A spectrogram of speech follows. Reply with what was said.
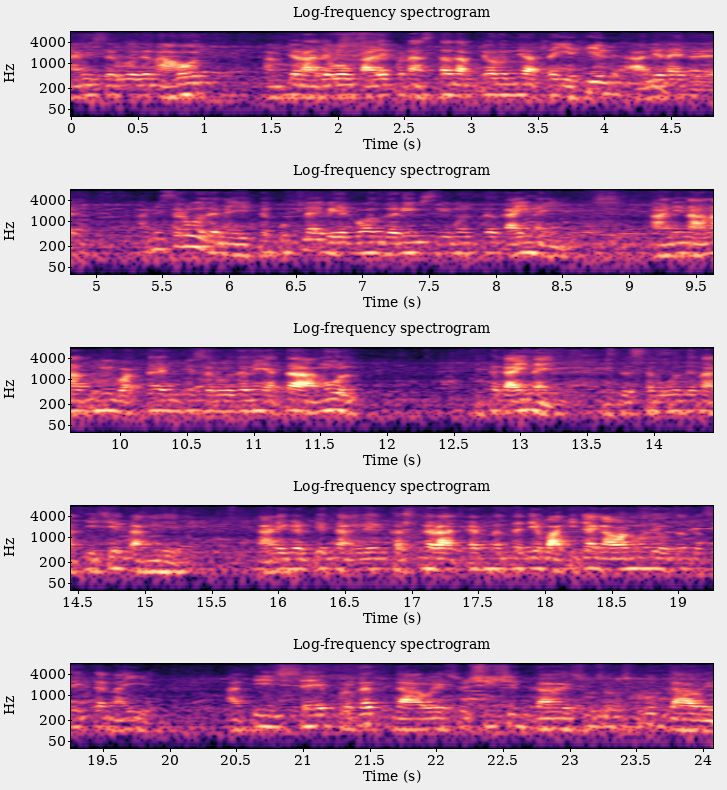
आम्ही सर्वजण आहोत. आमचे राजाभाऊ काळे पण असतात आमच्यावरून ते आता येतील आले नाही तर आम्ही सर्वजण आहे. इथं कुठलाही भेदभाव गरीब श्रीमंत काही नाही. आणि नाना तुम्ही बघताय तुम्ही सर्वजण येता अमोल. इथं काही नाही. इथं सर्वजण अतिशय चांगले आहेत. कार्यकर्ते चांगले कसलं राजकारण असतं जे बाकीच्या गावांमध्ये होतं तसं इथं नाही आहे अतिशय प्रगत गाव आहे सुशिक्षित गाव आहे सुसंस्कृत गाव आहे.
